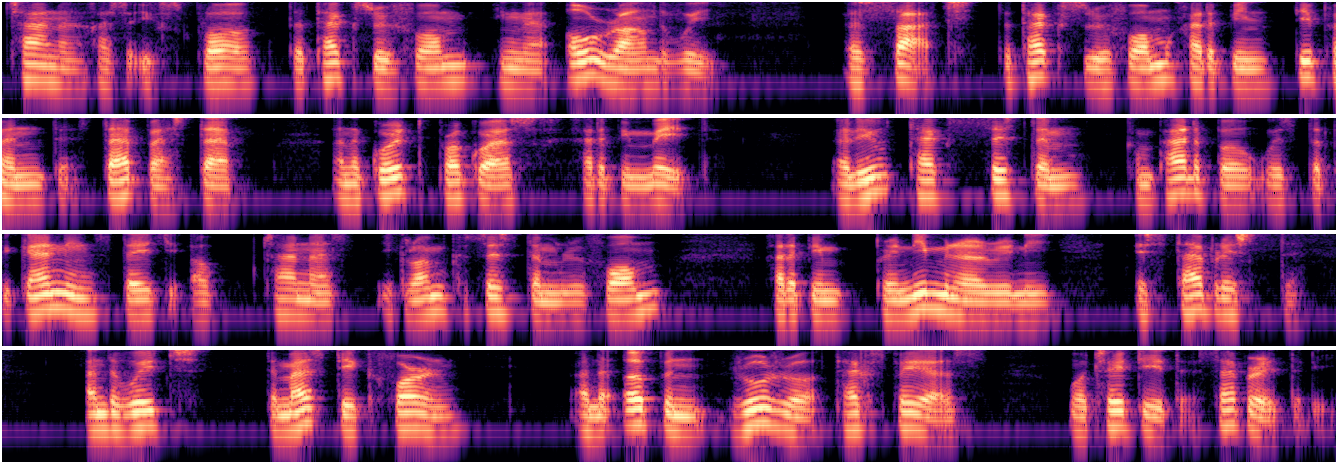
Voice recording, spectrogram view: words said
China has explored the tax reform in an all-round way. As such, the tax reform had been deepened step by step, and great progress had been made. A new tax system compatible with the beginning stage of China's economic system reform had been preliminarily established, under which domestic, foreign, and urban rural taxpayers were treated separately.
